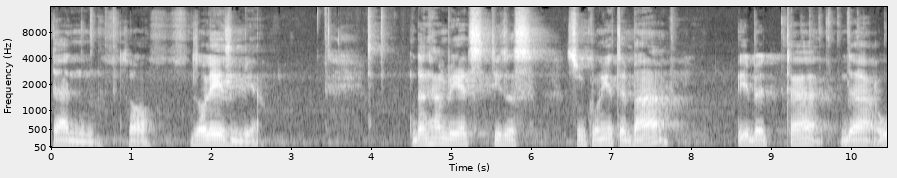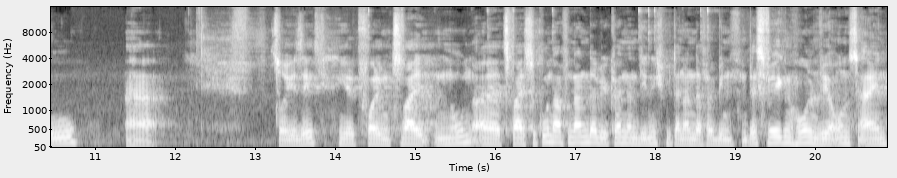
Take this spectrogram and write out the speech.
Dann so, so lesen wir. Und dann haben wir jetzt dieses sukunierte Ba, ibtada'u, aha. So, ihr seht, hier folgen zwei Nun, äh, zwei Sukun aufeinander, wir können die nicht miteinander verbinden. Deswegen holen wir uns ein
